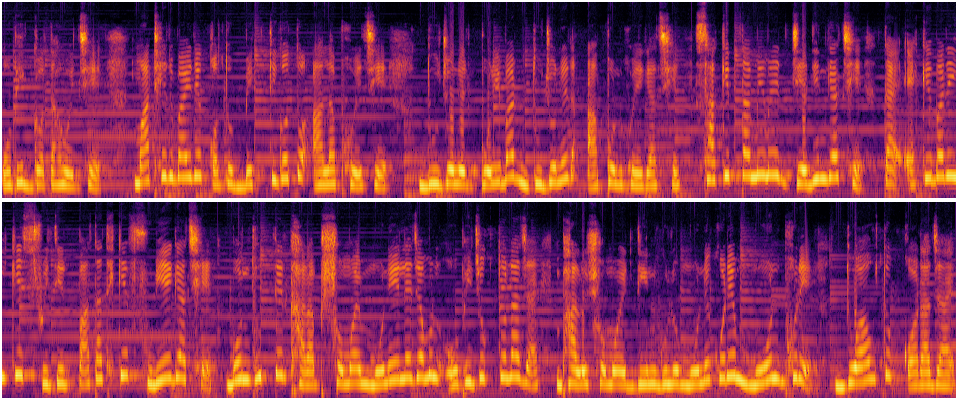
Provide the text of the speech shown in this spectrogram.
অভিজ্ঞতা হয়েছে। মাঠের বাইরে কত ব্যক্তিগত আলাপ হয়েছে। দুজনের পরিবার দুজনের আপন হয়ে গেছে। সাকিব তামিমের যেদিন গেছে, তা একেবারেই কি স্মৃতির পাতা থেকে ফুরিয়ে গেছে? বন্ধুত্বের খারাপ সময় মনে এলে যেমন অভিযোগ তোলা যায়, ভালো সময়ের দিনগুলো মনে করে মন ভরে দোয়াও তো করা যায়।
